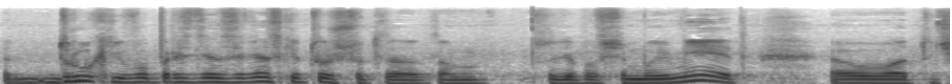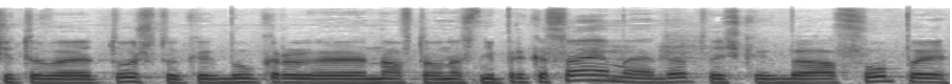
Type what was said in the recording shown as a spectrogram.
друг его президент Зеленский тоже что-то там, судя по всему, имеет, вот, учитывая то, что как бы Укр- э, нафта у нас неприкасаемая, да, то есть как бы а ФОПы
